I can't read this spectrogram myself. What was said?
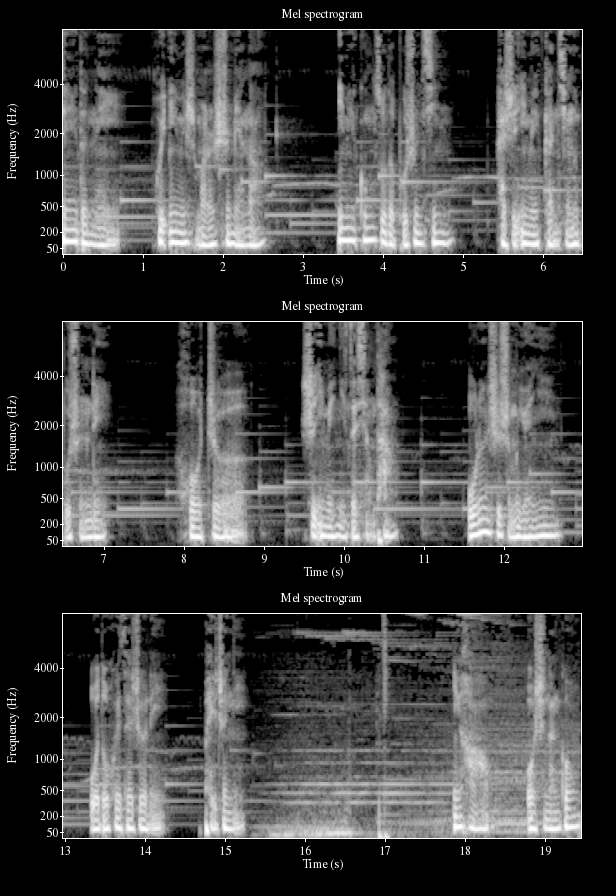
今夜的你，会因为什么而失眠呢？因为工作的不顺心，还是因为感情的不顺利，或者，是因为你在想他？无论是什么原因，我都会在这里陪着你。你好，我是南宫。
